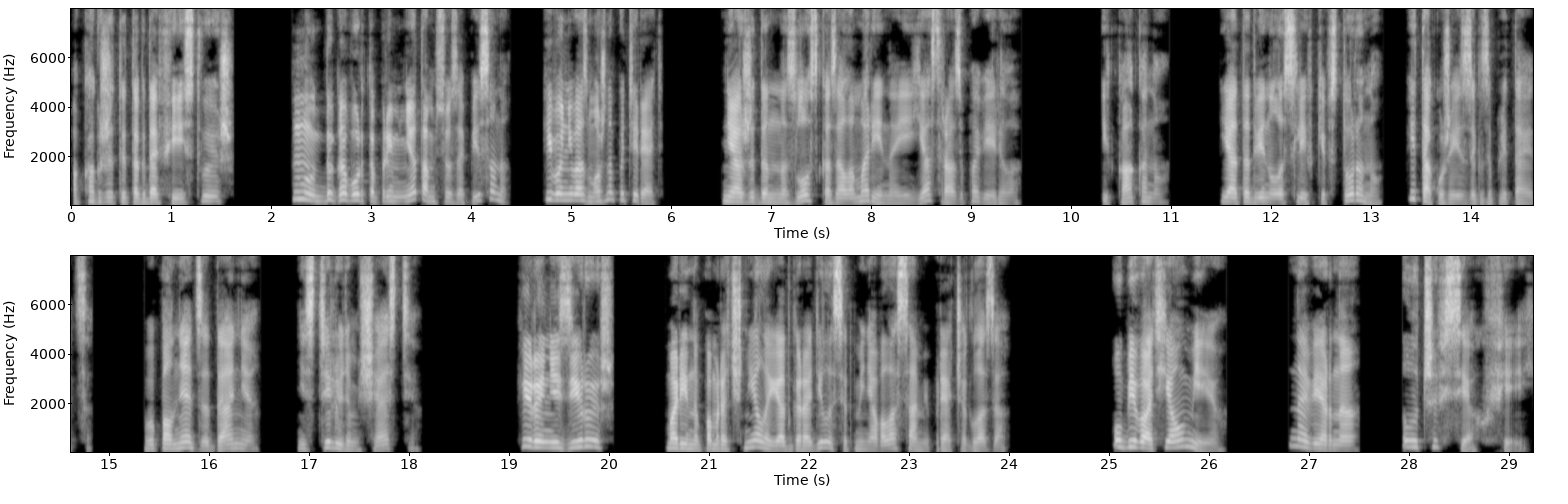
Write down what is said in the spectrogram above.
А как же ты тогда фействуешь? Ну, договор-то при мне, там все записано. Его невозможно потерять. Неожиданно зло сказала Марина, и я сразу поверила. И как оно? Я отодвинула сливки в сторону, и так уже язык заплетается. Выполнять задания, нести людям счастье. Иронизируешь? Марина помрачнела и отгородилась от меня волосами, пряча глаза. Убивать я умею. Наверное, лучше всех фей.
